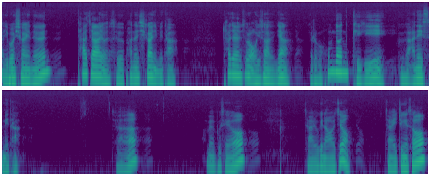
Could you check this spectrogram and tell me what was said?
이번 시간에는 타자 연습하는 시간입니다. 타자 연습을 어디서 하느냐? 여러분, 홈런 기기 그 안에 있습니다. 자, 화면 보세요. 자, 여기 나오죠? 자, 이 중에서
